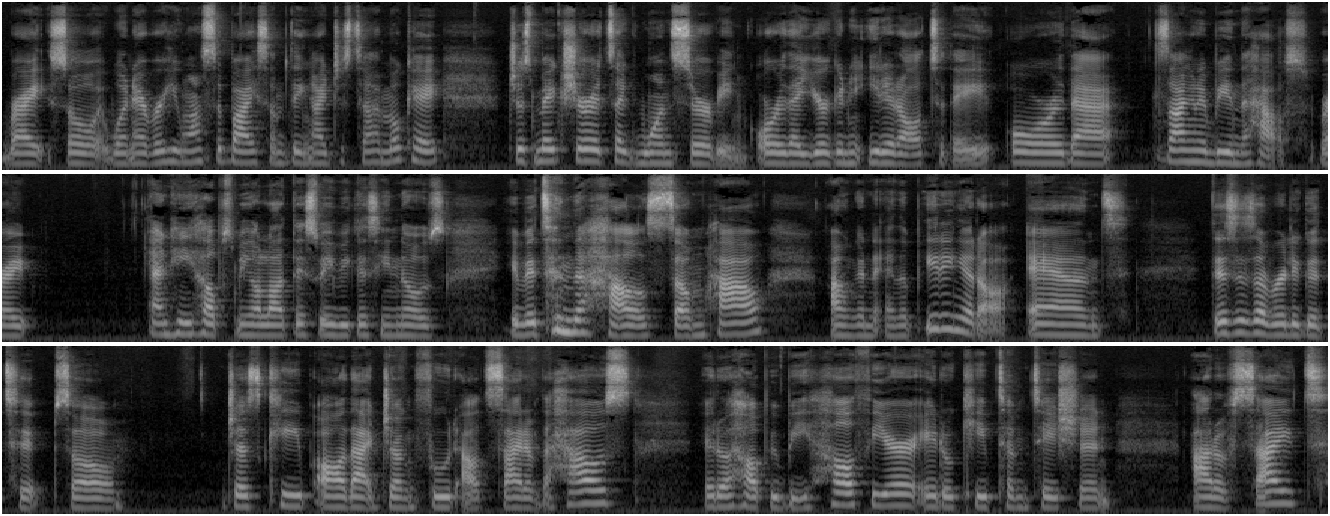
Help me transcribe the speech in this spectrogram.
right? So whenever he wants to buy something, I just tell him, okay, just make sure it's like one serving or that you're gonna eat it all today or that it's not gonna be in the house, right? And he helps me a lot this way because he knows if it's in the house somehow, I'm to end up eating it all. And this is a really good tip. So just keep all that junk food outside of the house. It'll help you be healthier, it'll keep temptation out of sight.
